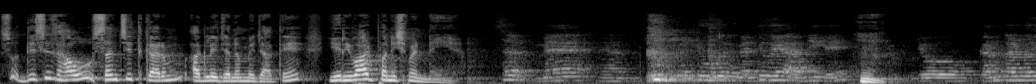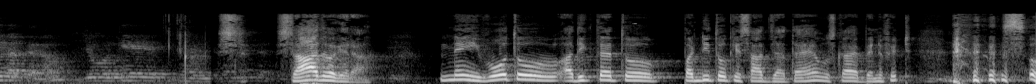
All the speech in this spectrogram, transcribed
सो दिस इज़ हाउ संचित कर्म अगले जन्म में जाते हैं। ये रिवार्ड पनिशमेंट नहीं है। सर मैं मृत्यु हुए आदमी के हम्म। जो कर्म की बात कर रहा हूँ जो उनके श्राद्ध वगैरह। नहीं वो तो अधिकतर तो पंडितों के साथ जाता है, उसका बेनिफिट सो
